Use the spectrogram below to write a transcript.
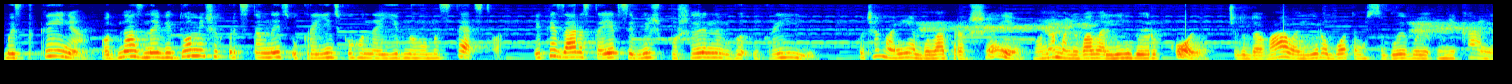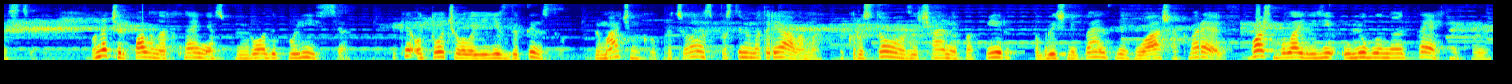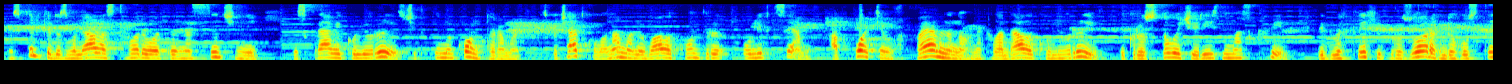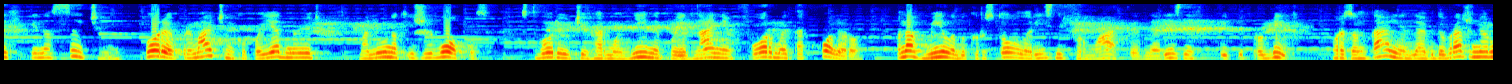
Мисткиня одна з найвідоміших представниць українського наївного мистецтва, яке зараз стає все більш поширеним в Україні. Хоча Марія була правшею, вона малювала лівою рукою, що додавало її роботам особливої унікальності. Вона черпала натхнення з природи Полісся, яке оточувало її з дитинства. Примаченко працювала з простими матеріалами, використовувала звичайний папір, фабричні пензлі, гуаш, акварель. Гуаш була її улюбленою технікою, оскільки дозволяла створювати насичені яскраві кольори з чіткими контурами. Спочатку вона малювала контури олівцем, а потім впевнено накладала кольори, використовуючи різні маски від легких і прозорих до густих і насичених. Твори Примаченко поєднують малюнок і живопис, створюючи гармонійне поєднання форми та кольору. Вона вміло використовувала різні формати для різних типів робіт, горизонтальні для відображення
